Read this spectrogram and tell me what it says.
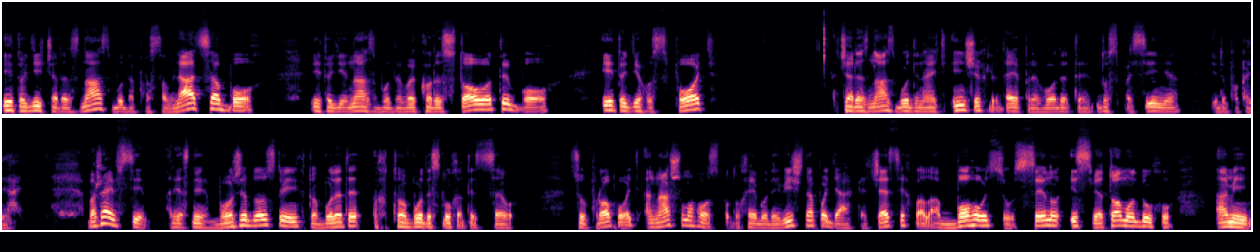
І тоді через нас буде прославлятися Бог, і тоді нас буде використовувати Бог, і тоді Господь через нас буде навіть інших людей приводити до спасіння і до покаяння. Бажаю всім рясних Божих благословень, хто буде, хто буде слухати цю, цю проповідь, а нашому Господу хай буде вічна подяка, честь і хвала Богу Отцю, Сину і Святому Духу. Амінь.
